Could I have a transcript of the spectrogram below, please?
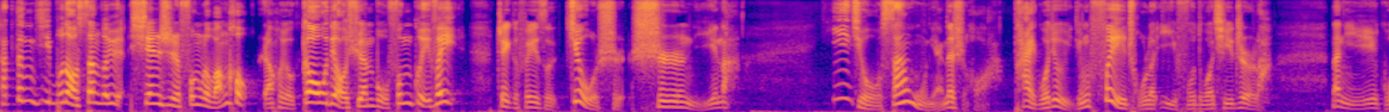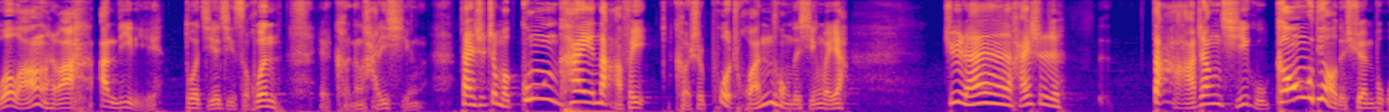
他登基不到三个月，先是封了王后，然后又高调宣布封贵妃。这个妃子就是施妮娜。一九三五年的时候啊，泰国就已经废除了一夫多妻制了。那你国王是吧？暗地里。多结几次婚，也可能还行，但是这么公开纳妃可是破传统的行为呀！居然还是大张旗鼓、高调的宣布，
